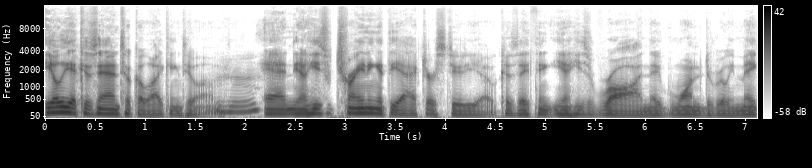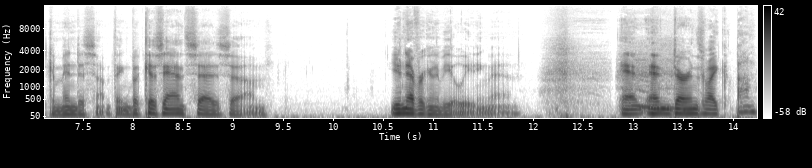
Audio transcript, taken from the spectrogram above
Elia Kazan took a liking to him. And, you know, he's training at the actor studio because they think, you know, he's raw and they wanted to really make him into something. But Kazan says, um, You're never going to be a leading man. And and Dern's like, I'm,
